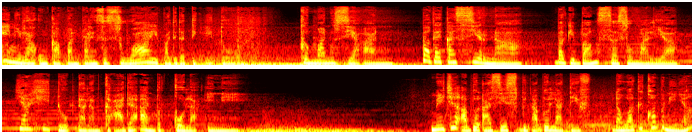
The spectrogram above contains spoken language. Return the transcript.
Inilah ungkapan paling sesuai pada detik itu. Kemanusiaan bagaikan sirna bagi bangsa Somalia yang hidup dalam keadaan bergolak ini. Major Abdul Aziz bin Abdul Latif dan warga kompaninya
